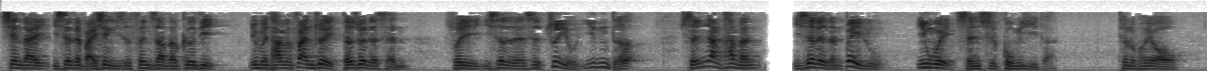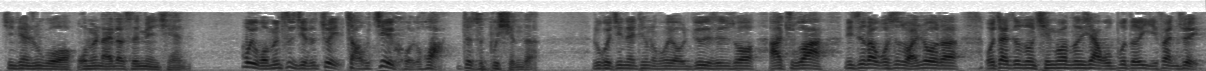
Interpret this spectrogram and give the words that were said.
现在以色列百姓已经分散到各地，因为他们犯罪得罪了神，所以以色列人是罪有应得。神让他们以色列人被掳，因为神是公义的。听众朋友，今天如果我们来到神面前，为我们自己的罪找借口的话，这是不行的。如果今天听众朋友你对神说啊主啊，你知道我是软弱的，我在这种情况之下我不得已犯罪。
